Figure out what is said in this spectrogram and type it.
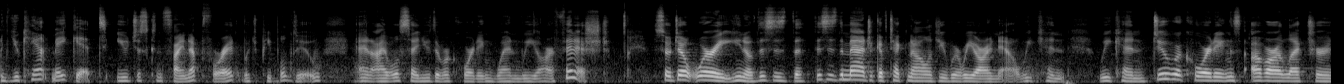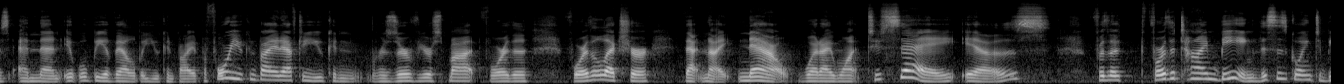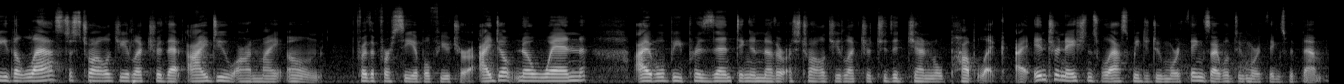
if you can't make it, you just can sign up for it, which people do, and I will send you the recording when we are finished. So don't worry, you know, this is the this is the magic of technology where we are now. We can we can do recordings of our lectures and then it will be available. You can buy it before, you can buy it after, you can reserve your spot for the for the lecture that night. Now, what I want to say is for the for the time being, this is going to be the last astrology lecture that I do on my own for the foreseeable future. I don't know when I will be presenting another astrology lecture to the general public. I, Internations will ask me to do more things. I will do more things with them.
